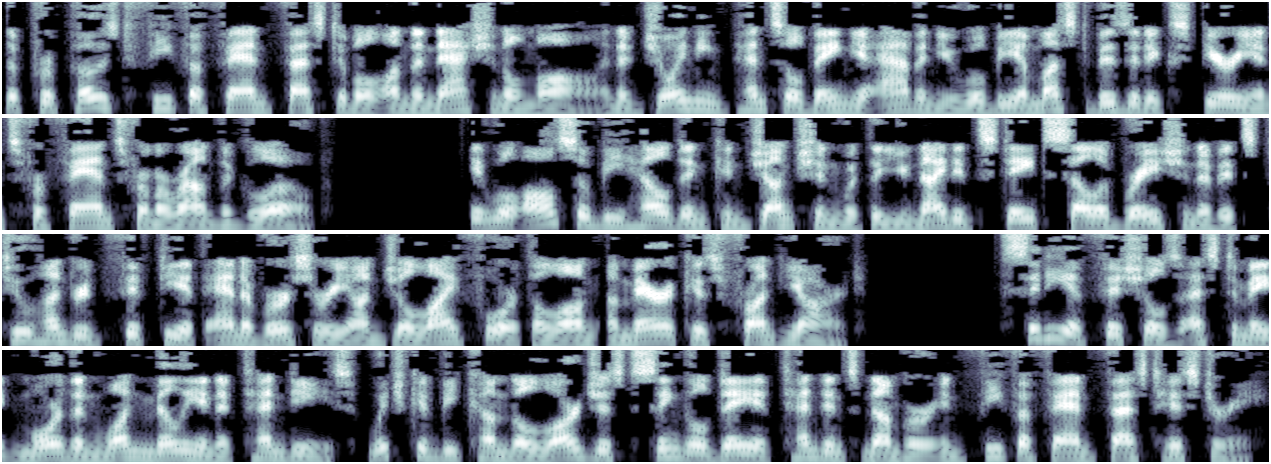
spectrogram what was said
The proposed FIFA Fan Festival on the National Mall and adjoining Pennsylvania Avenue will be a must-visit experience for fans from around the globe. It will also be held in conjunction with the United States celebration of its 250th anniversary on July 4 along America's Front Yard. City officials estimate more than 1 million attendees, which could become the largest single-day attendance number in FIFA Fan Fest history.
